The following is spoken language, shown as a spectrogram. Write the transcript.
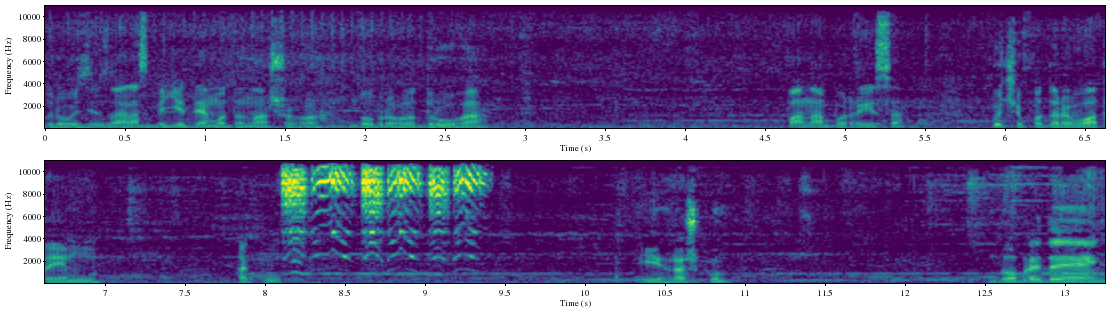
Друзі, зараз підійдемо до нашого доброго друга пана Бориса. Хочу подарувати йому таку іграшку. Добрий день,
